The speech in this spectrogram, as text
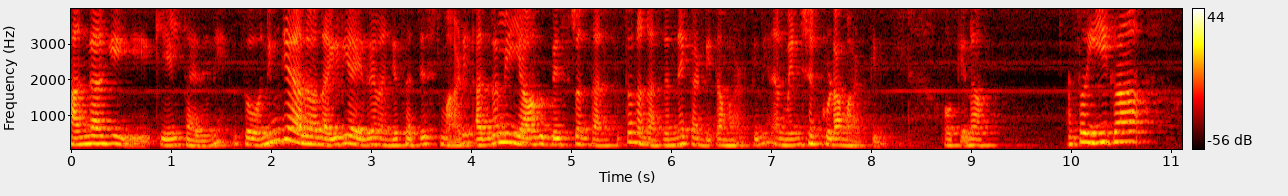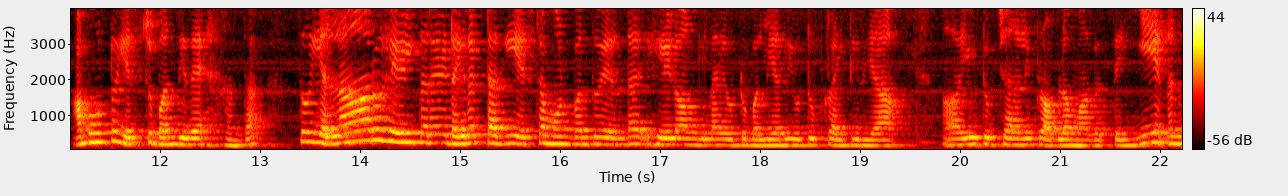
ಹಾಗಾಗಿ ಕೇಳ್ತಾ ಇದ್ದೀನಿ. ಸೊ ನಿಮಗೇನಾದರೂ ಒಂದು ಐಡಿಯಾ ಇದ್ದರೆ ನನಗೆ ಸಜೆಸ್ಟ್ ಮಾಡಿ. ಅದರಲ್ಲಿ ಯಾವುದು ಬೆಸ್ಟ್ ಅಂತ ಅನಿಸುತ್ತೋ ನಾನು ಅದನ್ನೇ ಖಂಡಿತ ಮಾಡ್ತೀನಿ. ನಾನು ಮೆನ್ಷನ್ ಕೂಡ ಮಾಡ್ತೀನಿ. ಓಕೆನಾ ಸೊ ಈಗ ಅಮೌಂಟು ಎಷ್ಟು ಬಂದಿದೆ ಅಂತ. ಸೊ ಎಲ್ಲರೂ ಹೇಳ್ತಾರೆ ಡೈರೆಕ್ಟಾಗಿ ಎಷ್ಟು ಅಮೌಂಟ್ ಬಂತು ಅಂತ ಹೇಳೋ ಹಂಗಿಲ್ಲ ಯೂಟ್ಯೂಬಲ್ಲಿ ಅದು ಯೂಟ್ಯೂಬ್ ಕ್ರೈಟೀರಿಯಾ ಯೂಟ್ಯೂಬ್ ಚಾನಲಿ ಪ್ರಾಬ್ಲಮ್ ಆಗುತ್ತೆ. ಏ ನನ್ನ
